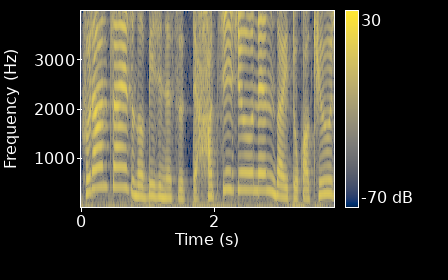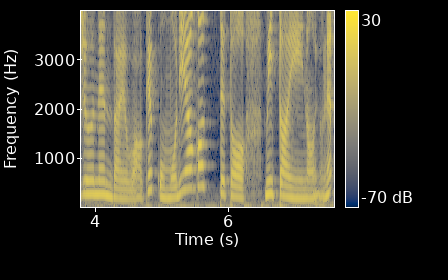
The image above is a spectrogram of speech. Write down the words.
フランチャイズのビジネスって80年代とか90年代は結構盛り上がってたみたいなんよね。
